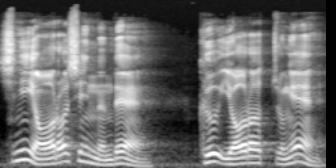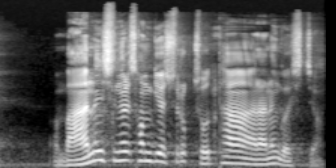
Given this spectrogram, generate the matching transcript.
신이 여럿이 있는데 그 여럿 중에 많은 신을 섬길수록 좋다라는 것이죠.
